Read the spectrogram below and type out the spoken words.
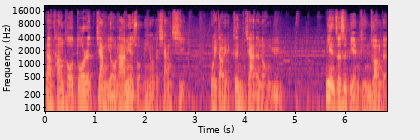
让汤头多了酱油拉面所没有的香气，味道也更加的浓郁。面则是扁平状的，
